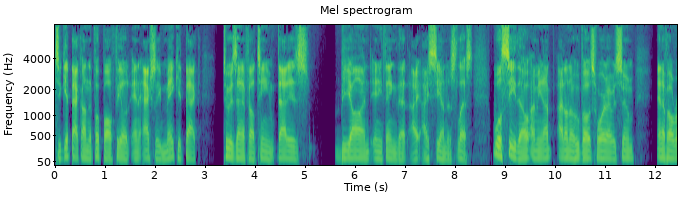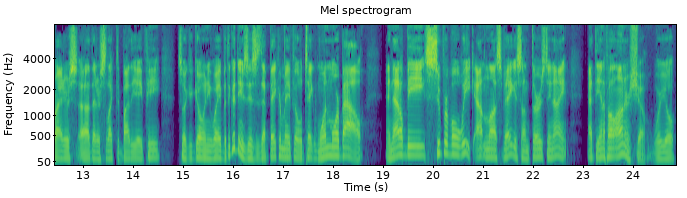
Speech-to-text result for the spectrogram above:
to get back on the football field and actually make it back to his NFL team, that is beyond anything that I, I see on this list. We'll see, though. I mean, I, I don't know who votes for it. I would assume NFL writers uh, that are selected by the AP, so it could go any way. But the good news is, is that Baker Mayfield will take one more bow, and that'll be Super Bowl week out in Las Vegas on Thursday night at the NFL Honors Show, where you'll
